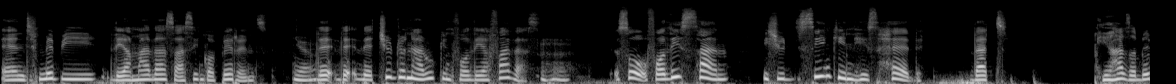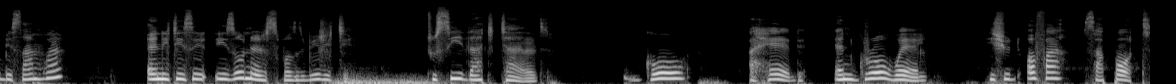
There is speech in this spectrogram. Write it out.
and maybe their mothers are single parents. Yeah. The, the, the children are looking for their fathers. Mhm. So for this son, it should sink in his head that he has a baby somewhere, and it is his own responsibility to see that child go ahead and grow well. He should offer support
